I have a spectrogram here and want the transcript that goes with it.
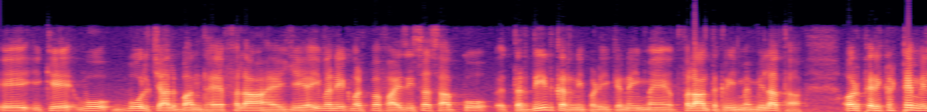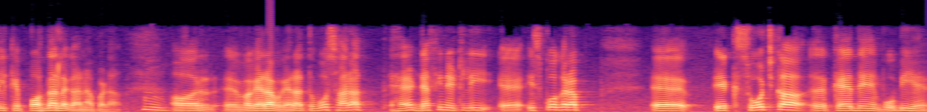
कि वो बोल चाल बंद है फलां है ये है। इवन एक मरतबा फायजीसा साहब को तरदीद करनी पड़ी कि नहीं मैं फलां तकरीब में मिला था और फिर इकट्ठे मिल के पौधा लगाना पड़ा हम्म। और वगैरह वगैरह। तो वो सारा है डेफिनेटली इसको अगर आप एक सोच का कह दें वो भी है।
